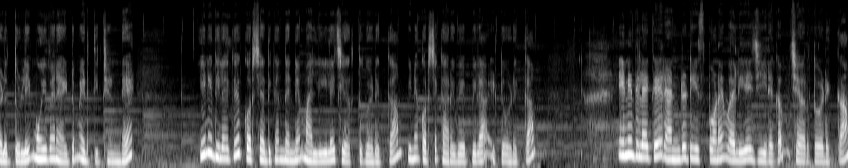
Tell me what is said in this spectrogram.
വെളുത്തുള്ളി മുഴുവനായിട്ടും എടുത്തിട്ടുണ്ട്. ഇനി ഇതിലേക്ക് കുറച്ചധികം തന്നെ മല്ലിയില ചേർത്ത് കൊടുക്കാം. പിന്നെ കുറച്ച് കറിവേപ്പില ഇട്ട് കൊടുക്കാം. ഇനി ഇതിലേക്ക് രണ്ട് ടീസ്പൂണ് വലിയ ജീരകം ചേർത്ത് കൊടുക്കാം.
